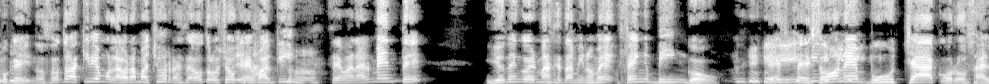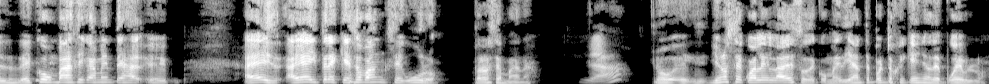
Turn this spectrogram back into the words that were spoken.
Porque nosotros aquí vemos la hora machorra, ese otro show que vemos aquí semanalmente. Y yo tengo el macetaminofén bingo. Es pezones, bucha, corozal. Es con básicamente, eh, ahí, hay, ahí hay tres que esos van seguros toda la semana. ¿Ya? Eh, yo no sé cuál es la de eso, de comediante puertorriqueño de pueblo.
